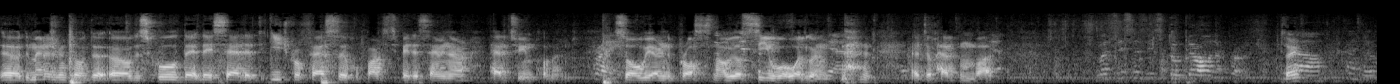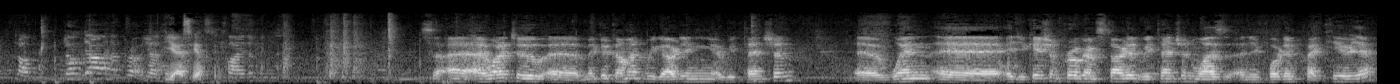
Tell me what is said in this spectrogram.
uh, the management of the of the school they, they said that each professor who participated in the seminar had to implement. Right. So we are in the process now. We'll see what, what's going Yeah. to happen. But Yeah. But this is this top-down approach. sorry. yeah, kind of. Top, Top-down approach. yeah, Yes, yes. by the minister. So I, I wanted to uh, make a comment regarding uh, retention. Uh, when uh, education program started, retention was an important criteria.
